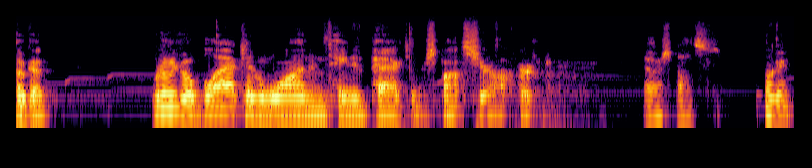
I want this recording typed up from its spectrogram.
Okay. We're going to go black and one and Tainted Pact in response to your offer. No response. Okay. Okay.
